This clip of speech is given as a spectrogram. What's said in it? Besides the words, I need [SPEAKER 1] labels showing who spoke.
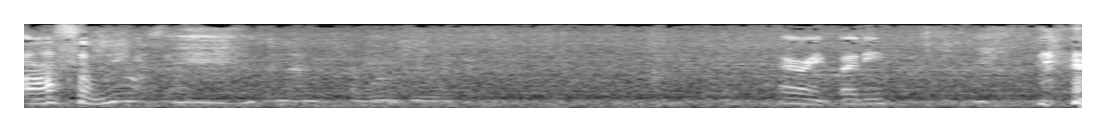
[SPEAKER 1] awesome. All right, buddy.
